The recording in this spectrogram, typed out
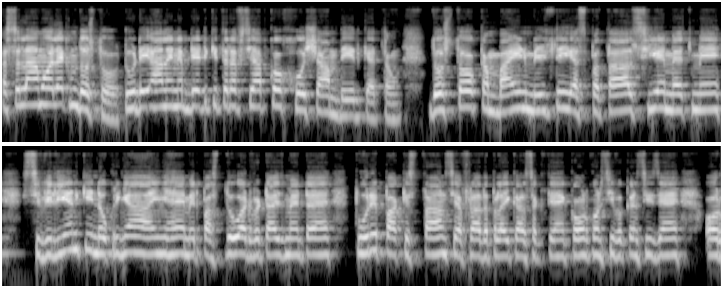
असलम दोस्तों। टुडे ऑनलाइन अपडेट की तरफ़ से आपको खुश आमदेद कहता हूँ। दोस्तों कंबाइंड मिलिट्री अस्पताल सीएमएच में सिविलियन की नौकरियाँ आई हैं। मेरे पास दो एडवर्टाइजमेंट हैं। पूरे पाकिस्तान से अफराद अप्लाई कर सकते हैं। कौन कौन सी वैकेंसीज़ हैं और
